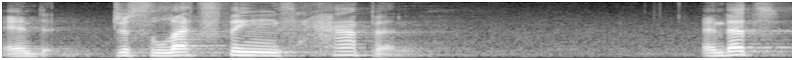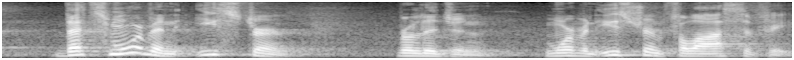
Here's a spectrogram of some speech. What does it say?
and just lets things happen. And that's, that's more of an Eastern religion, more of an Eastern philosophy.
